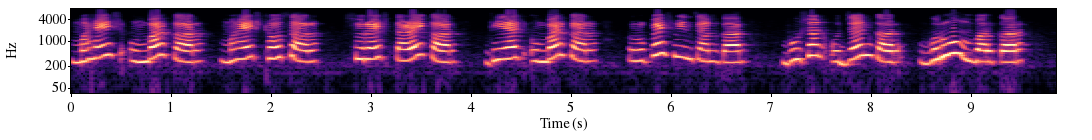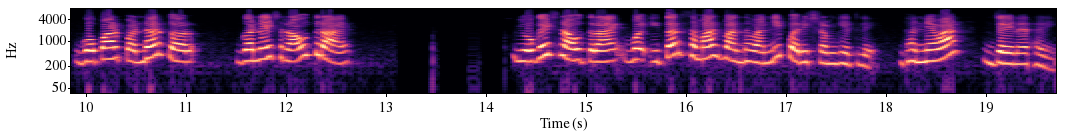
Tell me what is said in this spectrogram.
महेश उंबरकर महेश ठोसर सुरेश तळेकर धीरज उंबरकर रुपेश विंचनकर भूषण उज्जैनकर गुरु उंबरकर गोपाळ पंढरकर गणेश राऊतराय योगेश राऊतराय व इतर समाज बांधवांनी परिश्रम घेतले. धन्यवाद. जय नरहरी.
